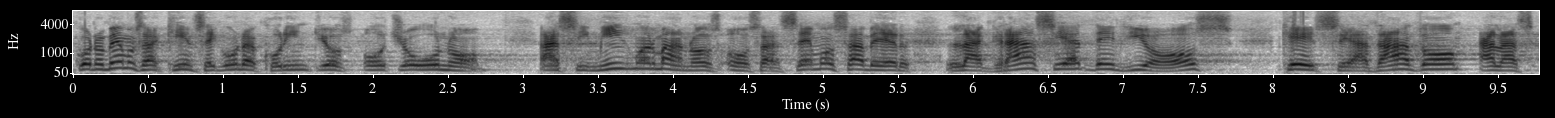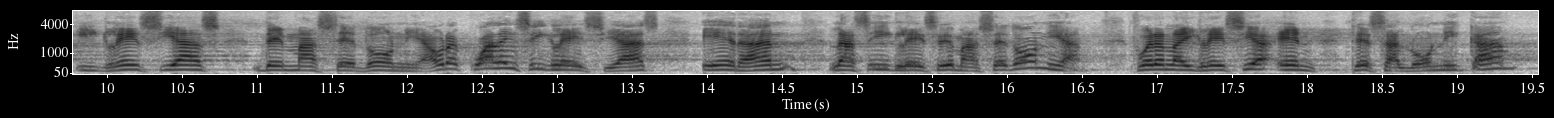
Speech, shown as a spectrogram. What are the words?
Cuando vemos aquí en 2 Corintios 8.1, asimismo hermanos, os hacemos saber la gracia de Dios que se ha dado a las iglesias de Macedonia. Ahora, ¿cuáles iglesias eran las iglesias de Macedonia? Fueron la iglesia en Tesalónica,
